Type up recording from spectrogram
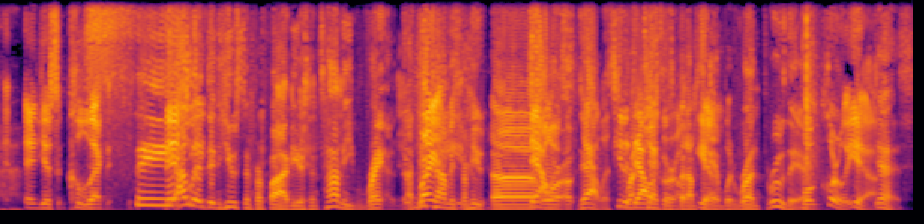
and just collect. See, Bitch, I lived in Houston for five years, and Tommie ran. I think Ran- Tommie's from Houston, uh, Dallas. or uh, Dallas. She's a Dallas Texas, girl, but I'm yeah. saying would run through there. Well, clearly, yeah. yes,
